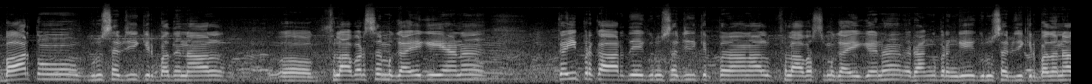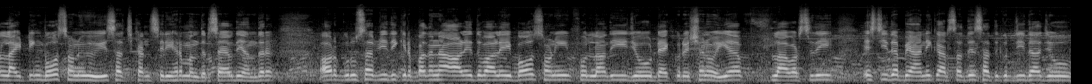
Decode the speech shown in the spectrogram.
ਬਾਹਰ ਤੋਂ ਗੁਰੂ ਸਾਹਿਬ ਜੀ ਦੀ ਕਿਰਪਾ ਦੇ ਨਾਲ ਫਲਾਵਰਸ ਮੰਗਾਏ ਗਏ ਹਨ। ਕਈ ਪ੍ਰਕਾਰ ਦੇ ਗੁਰੂ ਸਾਹਿਬ ਜੀ ਦੀ ਕਿਰਪਾ ਨਾਲ ਫਲਾਵਰਸ ਮੰਗਾਏ ਗਏ ਹਨ, ਰੰਗ ਬਰੰਗੇ ਗੁਰੂ ਸਾਹਿਬ ਜੀ ਦੀ ਕਿਰਪਾ ਦੇ ਨਾਲ ਲਾਈਟਿੰਗ ਬਹੁਤ ਸੋਹਣੀ ਹੋਈ ਸੱਚਖੰਡ ਸ੍ਰੀ ਹਰਮੰਦਰ ਸਾਹਿਬ ਦੇ ਅੰਦਰ ਔਰ ਗੁਰੂ ਸਾਹਿਬ ਜੀ ਦੀ ਕਿਰਪਾ ਦੇ ਨਾਲ ਆਲੇ ਦੁਆਲੇ ਬਹੁਤ ਸੋਹਣੀ ਫੁੱਲਾਂ ਦੀ ਜੋ ਡੈਕੋਰੇਸ਼ਨ ਹੋਈ ਹੈ ਫਲਾਵਰਸ ਦੀ, ਇਸ ਚੀਜ਼ ਦਾ ਬਿਆਨ ਨਹੀਂ ਕਰ ਸਕਦੇ, ਸਤਿਗੁਰੂ ਜੀ ਦਾ ਜੋ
